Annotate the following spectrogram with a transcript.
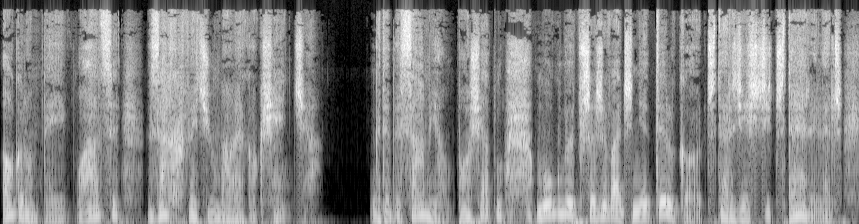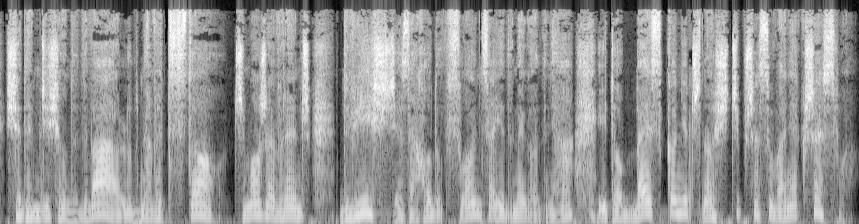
Ogrom tej władzy zachwycił małego księcia. Gdyby sam ją posiadł, mógłby przeżywać nie tylko 44, lecz 72 lub nawet 100, czy może wręcz 200 zachodów słońca jednego dnia i to bez konieczności przesuwania krzesła.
